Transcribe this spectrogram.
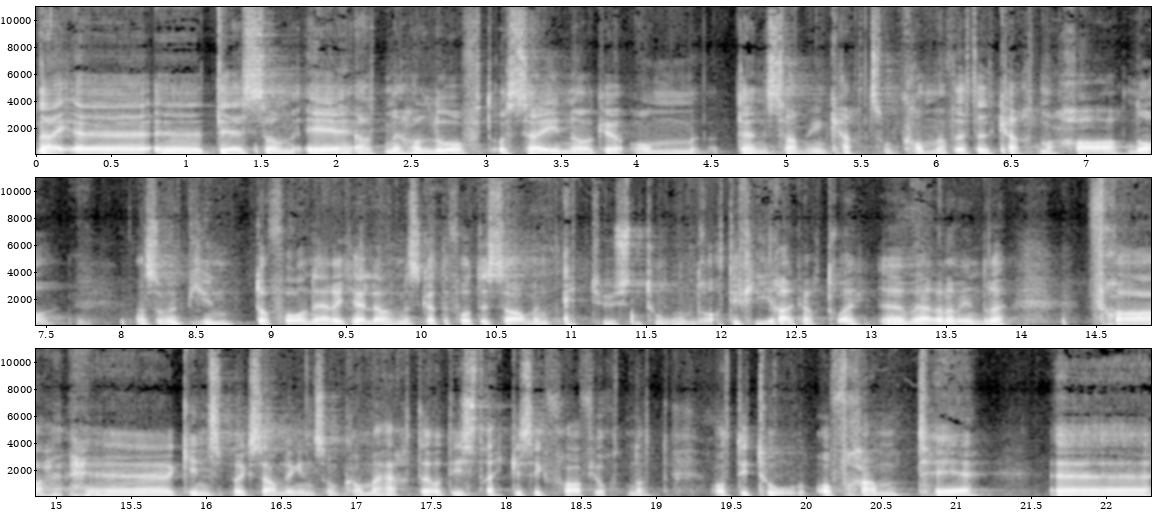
Nei, eh, eh, det som er at vi har lovt å si noe om den samlingen kart som kommer. For dette er et kart vi har nå. Altså Vi begynte å få nede i kjelleren. Vi skal til få til sammen 1284 kart, tror jeg. eh, Mer eller mindre. Fra eh, Ginsberg-samlingen som kommer her til. Og de strekker seg fra 1482 og fram til eh,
